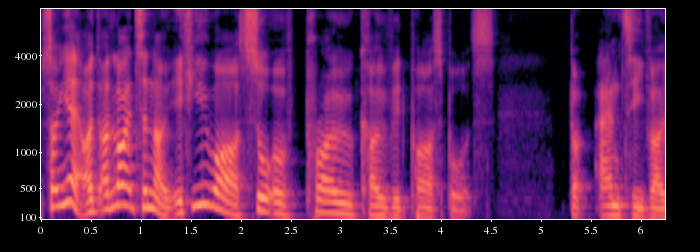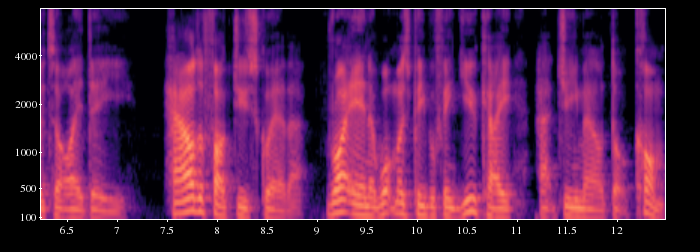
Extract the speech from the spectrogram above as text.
so yeah, I'd, I'd like to know if you are sort of pro COVID passports but anti voter ID. How the fuck do you square that? Write in at what most people think UK at gmail.com.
